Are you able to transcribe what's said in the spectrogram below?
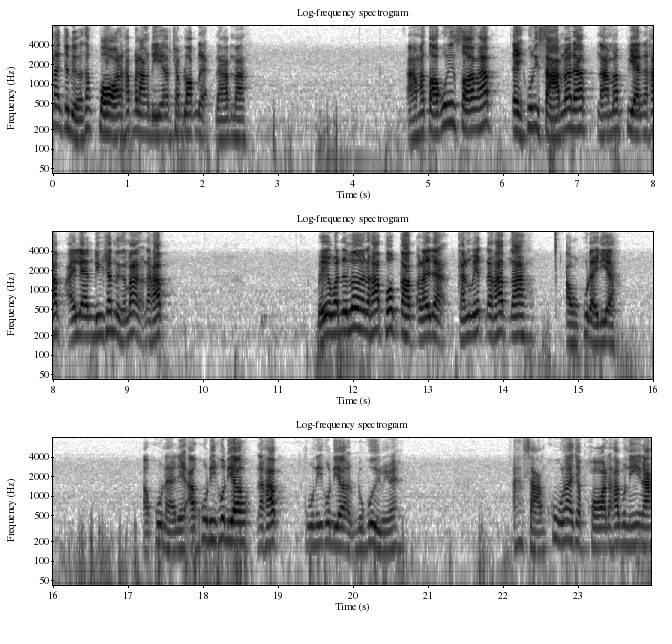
น่าจะเหลือสักปอนะครับกำลังดีครับแชมป์ล็อกเนี่ยนะครับนะอ่ามาต่อคู่ที่สองครับเอ้ยคู่ที่สามแล้วนะครับนะมาเปลี่ยนนะครับไอแลนด์ดิวิชั่นหนึ่งกันบ้างนะครับเบวันเดอร์นะครับ พบกับอะไรเนี่ยกันเวทนะครับนะ เอาคู่ไหนดีอะเอาคู่ไหนดีเอาคู่นี้คู่เดียวนะครับคู่นี้คู่เดียวดูคู่อื่นมีไหมอะสามคู่น่าจะพอนะครับ วันนี้นะ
